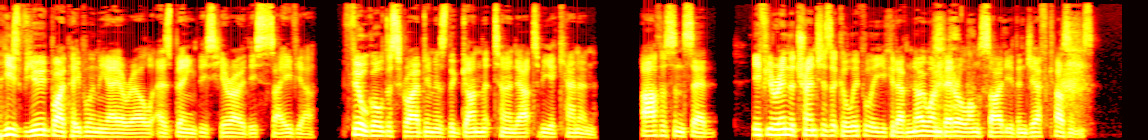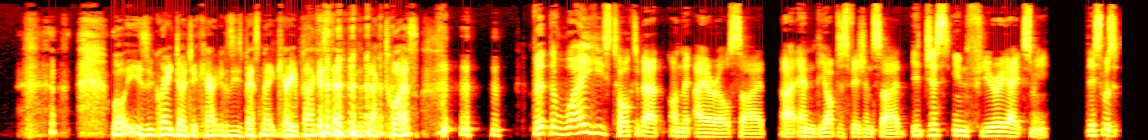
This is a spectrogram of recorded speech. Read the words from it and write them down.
he's viewed by people in the ARL as being this hero, this savior. Phil Gould described him as the gun that turned out to be a cannon. Arthurson said, If you're in the trenches at Gallipoli, you could have no one better alongside you than Geoff Cousins. well, he's a great judge of character because his best mate, Kerry Packer, stabbed him in the back twice. But the way he's talked about on the ARL side uh, and the Optus Vision side, it just infuriates me. This was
